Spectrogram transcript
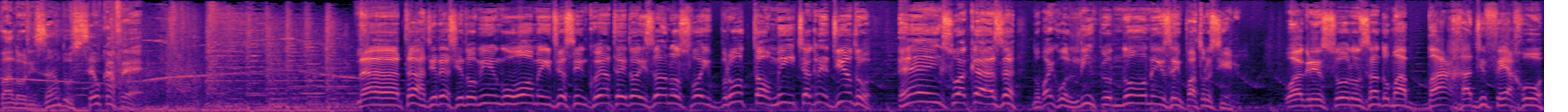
valorizando o seu café. Na tarde deste domingo, um homem de 52 anos foi brutalmente agredido em sua casa, no bairro Olímpio Nunes, em patrocínio. O agressor, usando uma barra de ferro,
